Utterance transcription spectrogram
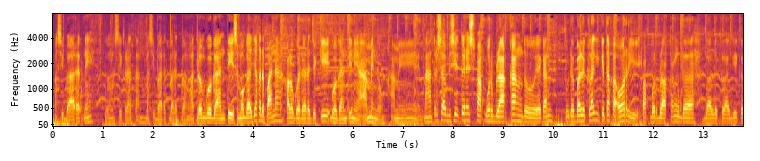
masih baret nih tuh masih kelihatan masih baret-baret banget. Belum gue ganti semoga aja ke depannya kalau gue ada rezeki gue ganti nih ya. Amin dong amin. Nah terus habis itu nih spakbor belakang tuh ya kan? Udah balik lagi kita ke ori. Spakbor belakang udah balik lagi ke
